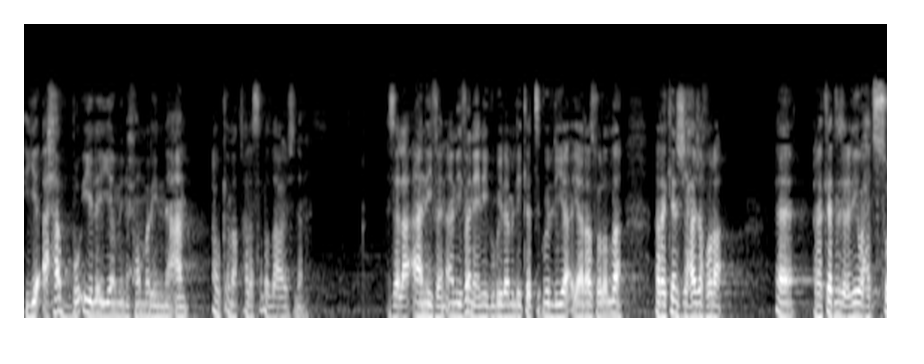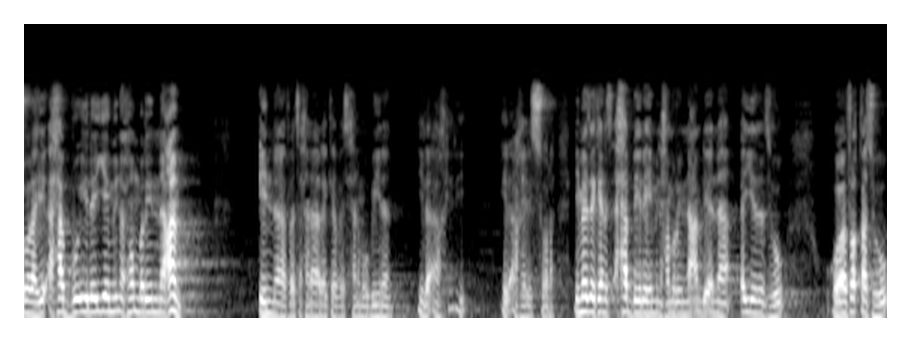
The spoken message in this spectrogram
هي أحب إلي من حمر النعم أو كما قال صلى الله عليه وسلم. نزل آنفا آنفا يعني قبيلة من اللي كتقول لي يا رسول الله راه كان شي حاجة أخرى. آه، راه كتنزل عليه واحد الصورة هي أحب إلي من حمر النعم. إنا فتحنا لك فتحا مبينا. إلى آخر إلى آخر السورة لماذا كانت أحب إليه من حمر النعم؟ لأنها أيدته ووافقته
